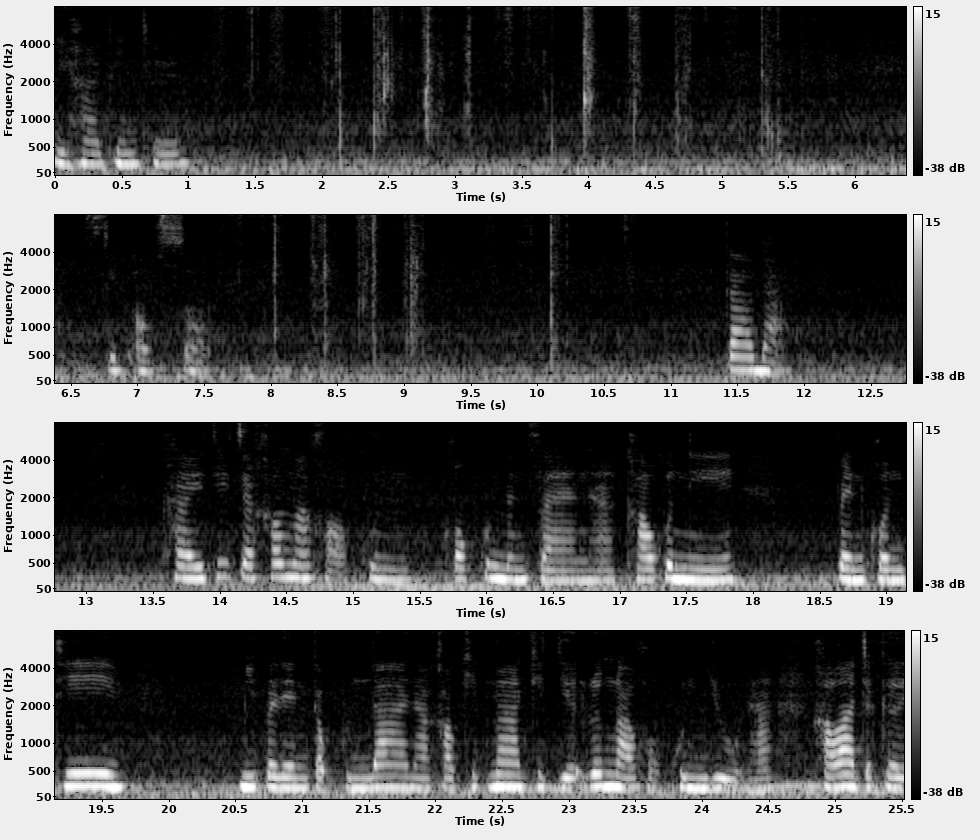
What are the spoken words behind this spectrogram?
The High Pinter Six of Swords เก้าดาบใครที่จะเข้ามาขอคุณคบคุณเป็นแฟนนะเขาคนนี้เป็นคนที่ มีประเด็นกับคุณได้นะเขาคิดมากคิดเยอะเรื่องราวของคุณอยู่นะเขาอาจจะเคย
